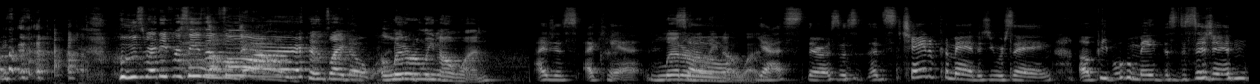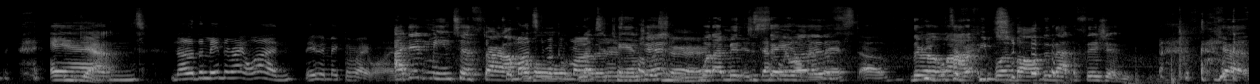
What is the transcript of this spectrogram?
Who's ready for season Level four? down. It's like No literally no one. I just, I can't. Literally So, no one. Yes, there was this, this chain of command, as you were saying, of people who made this decision, and none of them made the right one. They didn't make the right one. I didn't mean to start So off Monster a Book of whole another tangent. What I meant to say definitely the was list of there were a lot of people involved in that decision. Yes.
